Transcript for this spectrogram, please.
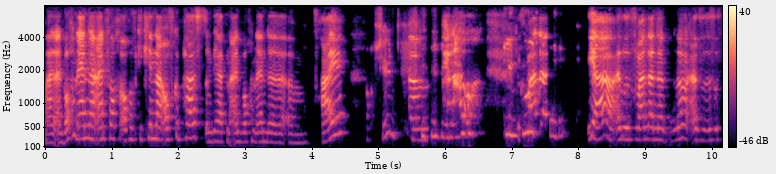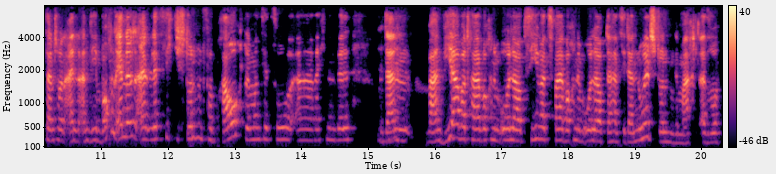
mal ein Wochenende einfach auch auf die Kinder aufgepasst und wir hatten ein Wochenende ähm, frei. Ach, schön. Ähm, genau. Klingt gut. Ja, also es waren dann, ne, also es ist dann schon ein, an dem Wochenende ein, letztlich die Stunden verbraucht, wenn man es jetzt so äh, rechnen will. Und mhm. dann waren wir aber drei Wochen im Urlaub, sie war zwei Wochen im Urlaub, da hat sie dann null Stunden gemacht. Also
